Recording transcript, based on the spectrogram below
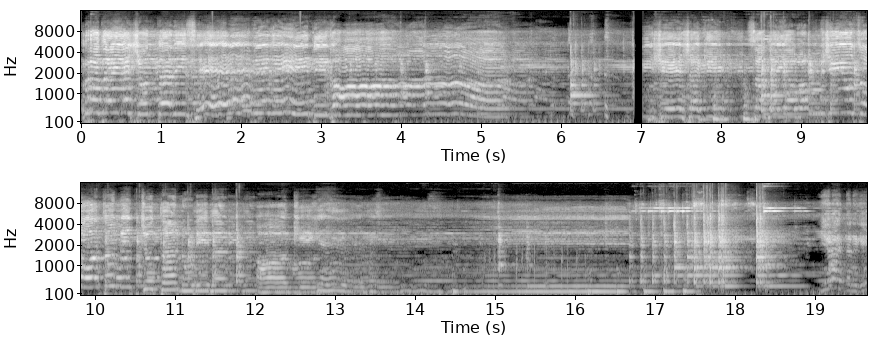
ಹೃದಯ ಶುದ್ಧರಿ ಸೇರಿದೀಗ ವಿಶೇಷಕ್ಕೆ ಸದಯ ವಂಶಿಯು ಸೋತು ಮೆಚ್ಚುತ್ತ ನುಡಿದ ಆಕೆಯ. ಏನಾಯ್ತು ನನಗೆ?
